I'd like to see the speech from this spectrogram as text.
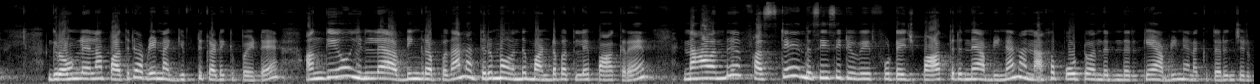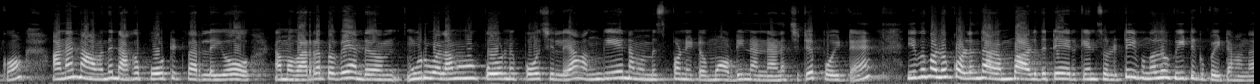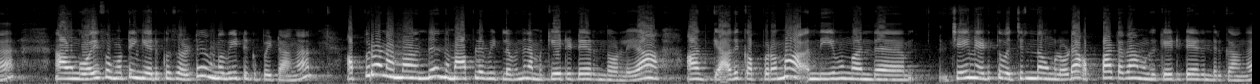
கிரவுண்ட்லலாம் பார்த்துட்டு அப்படியே நான் கிஃப்ட் கடைக்கு போயிட்டேன். அங்கேயும் இல்லை அப்படிங்கிறப்ப தான் நான் திரும்ப வந்து மண்டபத்திலே பார்க்குறேன். நான் வந்து ஃபஸ்ட்டே இந்த சிசிடிவி ஃபுட்டேஜ் பார்த்துருந்தேன் அப்படின்னா நான் நகை போட்டு வந்திருந்திருக்கேன் அப்படின்னு எனக்கு தெரிஞ்சிருக்கும். ஆனால் நான் வந்து நகை போட்டுட்டு வரலையோ? நம்ம வர்றப்பவே அந்த ஊர்வலமும் போன போச்சு இல்லையா? அங்கேயே நம்ம மிஸ் பண்ணிட்டோமோ அப்படின்னு நான் நினச்சிட்டு போயிட்டேன். இவங்களும் குழந்தை ரொம்ப அழுதுகிட்டே இருக்கேன்னு சொல்லிட்டு இவங்களும் வீட்டுக்கு போயிட்டாங்க. அவங்க ஒய்ஃபை மட்டும் இங்கே இருக்க சொல்லிட்டு இவங்க வீட்டுக்கு போயிட்டாங்க. அப்புறம் நம்ம வந்து இந்த மாப்பிள்ளை வீட்டில் வந்து நம்ம கேட்டுகிட்டே இருந்தோம் இல்லையா? அது அதுக்கப்புறமா அந்த இவங்க அந்த செயின் எடுத்து வச்சுருந்தவங்களோட அப்பாட்ட தான் அவங்க கேட்டுகிட்டே இருந்திருக்காங்க.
